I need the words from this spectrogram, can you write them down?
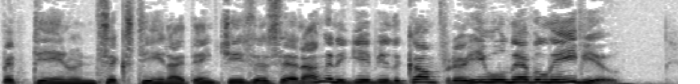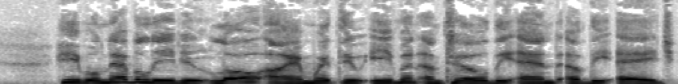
15 and 16, I think, Jesus said, I'm going to give you the Comforter. He will never leave you. He will never leave you. Lo, I am with you even until the end of the age.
